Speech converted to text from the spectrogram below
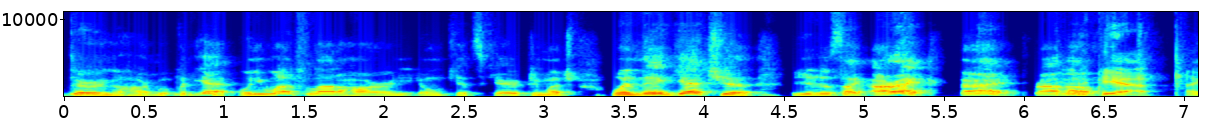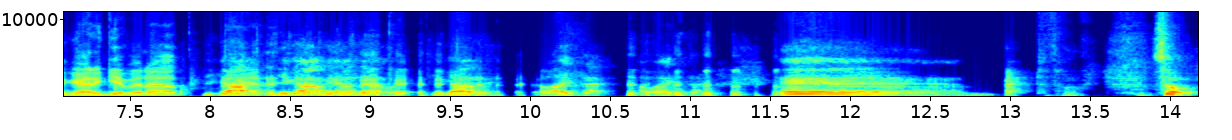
during a horror movie. But yeah, when you watch a lot of horror and you don't get scared too much, when they get you, you're just like, all right, all right, bravo. Yeah, I got to give it up. You got you got me on that one. You got me. I like that. I like that. And back to the movie. So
